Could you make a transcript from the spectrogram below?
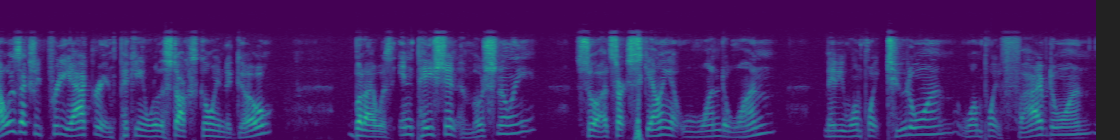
I was actually pretty accurate in picking where the stock's going to go, but I was impatient emotionally. So I'd start scaling it one to one, maybe 1.2 to 1, 1.5 to 1,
